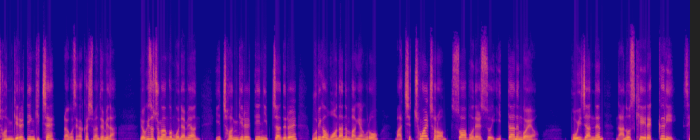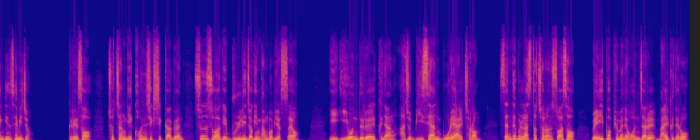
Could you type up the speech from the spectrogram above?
전기를 띤 기체라고 생각하시면 됩니다. 여기서 중요한 건 뭐냐면 이 전기를 띤 입자들을 우리가 원하는 방향으로 마치 총알처럼 쏴보낼 수 있다는 거예요. 보이지 않는 나노스케일의 끌이 생긴 셈이죠. 그래서 초창기 건식 식각은 순수하게 물리적인 방법이었어요. 이 이온들을 그냥 아주 미세한 모래알처럼 샌드블라스터처럼 쏴서 웨이퍼 표면의 원자를 말 그대로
